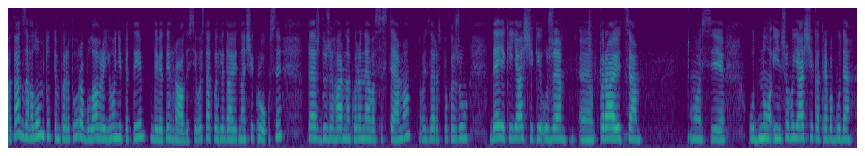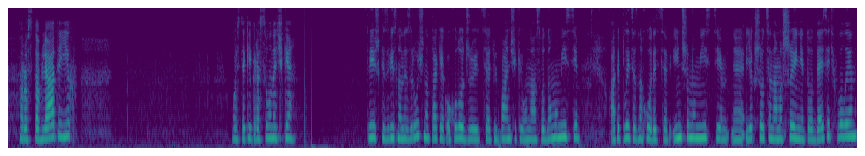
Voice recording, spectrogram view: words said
А так, загалом тут температура була в районі 5-9 градусів. Ось так виглядають наші крокуси. Теж дуже гарна коренева система. Ось зараз покажу. Деякі ящики вже впираються ось е, у дно іншого ящика. Треба буде розставляти їх. Ось такі красунечки. Трішки, звісно, незручно, так як охолоджуються тюльпанчики у нас в одному місці, а теплиця знаходиться в іншому місці. Е, Якщо це на машині, то 10 хвилин.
